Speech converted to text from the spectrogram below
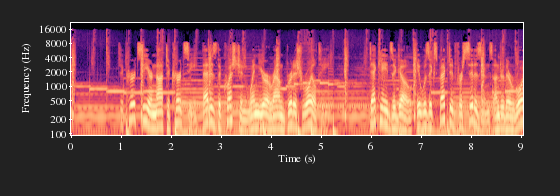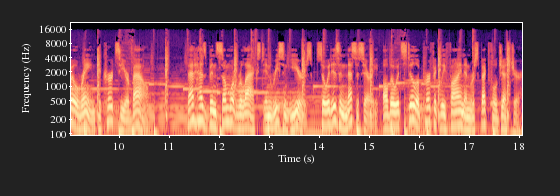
To curtsy or not to curtsy, that is the question when you're around British royalty. Decades ago, it was expected for citizens under their royal reign to curtsy or bow. That has been somewhat relaxed in recent years, so it isn't necessary, although it's still a perfectly fine and respectful gesture.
